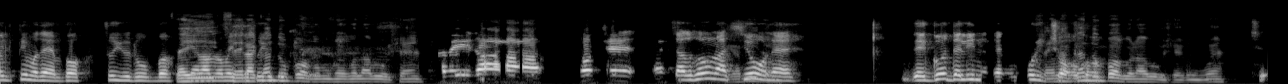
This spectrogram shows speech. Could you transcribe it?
il primo tempo su YouTube. Stai, stai laggando un po' comunque con la voce. Eh? La verità non c'è, è stata solo un'azione del gol dell'Inter che è fuori stai gioco. laggando un po' con la voce comunque. Sì.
